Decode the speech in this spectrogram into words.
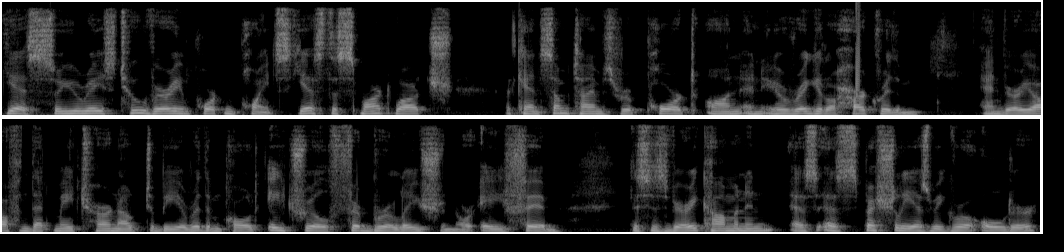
Yes. So you raised two very important points. Yes, the smartwatch can sometimes report on an irregular heart rhythm, and very often that may turn out to be a rhythm called atrial fibrillation or AFib. This is very common, in, as, especially as we grow older.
